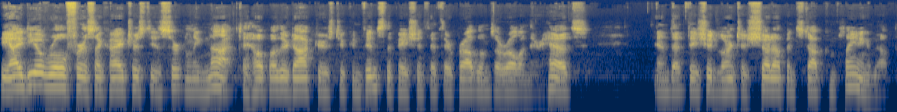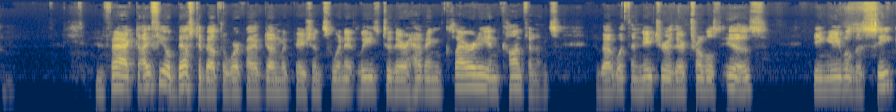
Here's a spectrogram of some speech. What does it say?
the ideal role for a psychiatrist is certainly not to help other doctors to convince the patient that their problems are all in their heads and that they should learn to shut up and stop complaining about them. In fact, I feel best about the work I have done with patients when it leads to their having clarity and confidence about what the nature of their troubles is, being able to seek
